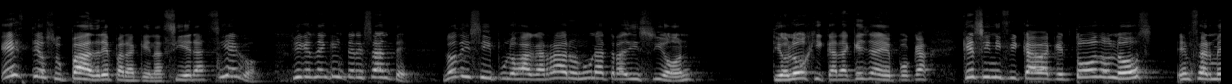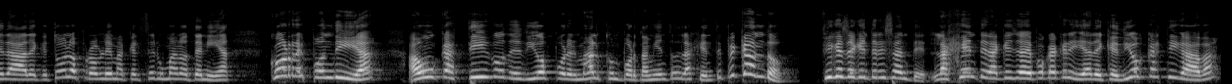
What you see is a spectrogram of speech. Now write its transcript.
¿Este o su padre para que naciera ciego? Fíjense qué interesante. Los discípulos agarraron una tradición teológica de aquella época que significaba que todas las enfermedades, que todos los problemas que el ser humano tenía, correspondía a un castigo de Dios por el mal comportamiento de la gente pecando. Fíjese qué interesante. La gente de aquella época creía de que Dios castigaba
